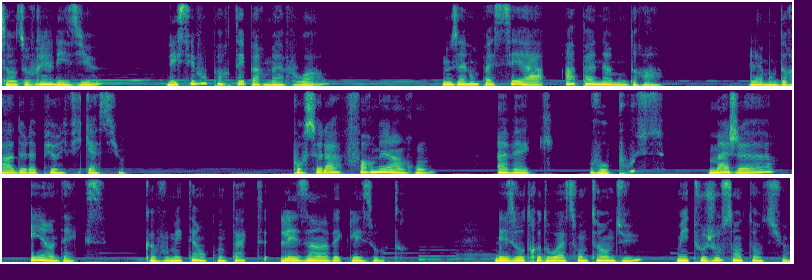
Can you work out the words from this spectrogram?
Sans ouvrir les yeux, laissez-vous porter par ma voix. Nous allons passer à Apana Mudra, la mudra de la purification. Pour cela, formez un rond avec vos pouces majeurs et index que vous mettez en contact les uns avec les autres. Les autres doigts sont tendus, mais toujours sans tension.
